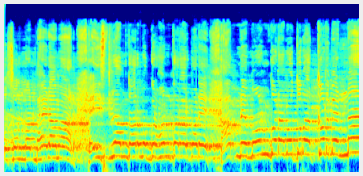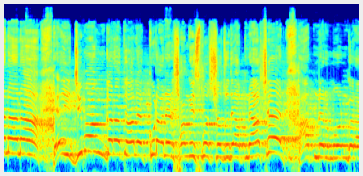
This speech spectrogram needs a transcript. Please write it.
মুসলমান ভাইরা আমার, এই ইসলাম ধর্ম গ্রহণ করার পরে আপনি মন গড়া মতবাদ করবেন? না না না। এই জীবন গড়াতে হলে কোরআনের সংস্পর্শ যদি আপনি আসেন, আপনার মন গড়া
